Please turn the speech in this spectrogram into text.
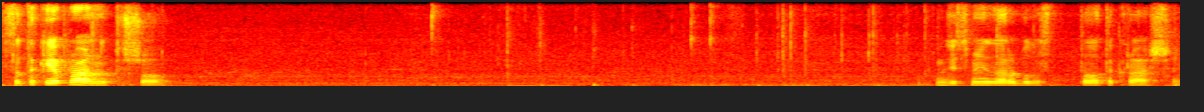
Все-таки я правильно пішов. Надіюсь, мені зараз буде ставати краще.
